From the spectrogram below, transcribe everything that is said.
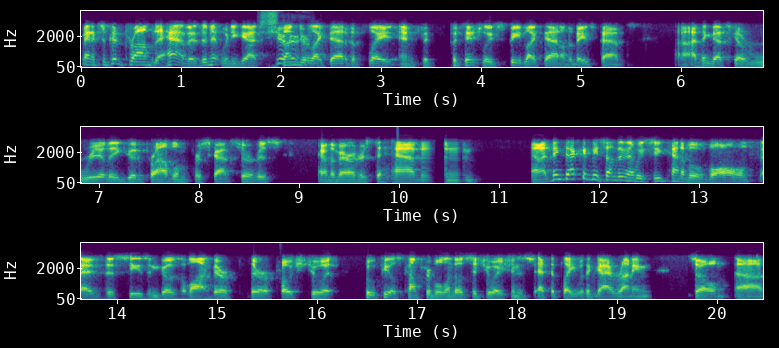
Man, it's a good problem to have, isn't it? When you got sure. thunder like that at the plate and potentially speed like that on the base paths. Uh, I think that's a really good problem for Scott Servais and the Mariners to have. And, and I think that could be something that we see kind of evolve as this season goes along. Their their approach to it, who feels comfortable in those situations at the plate with a guy running. So uh,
